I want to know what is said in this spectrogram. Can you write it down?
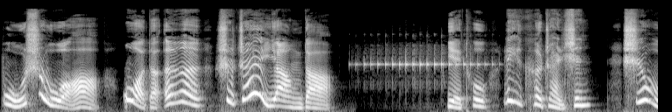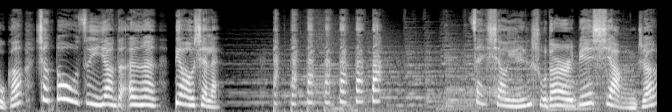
不是我，我的恩恩是这样的。”野兔立刻转身，十五个像豆子一样的恩恩掉下来，哒哒哒哒哒哒哒。在小鼹鼠的耳边响着，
